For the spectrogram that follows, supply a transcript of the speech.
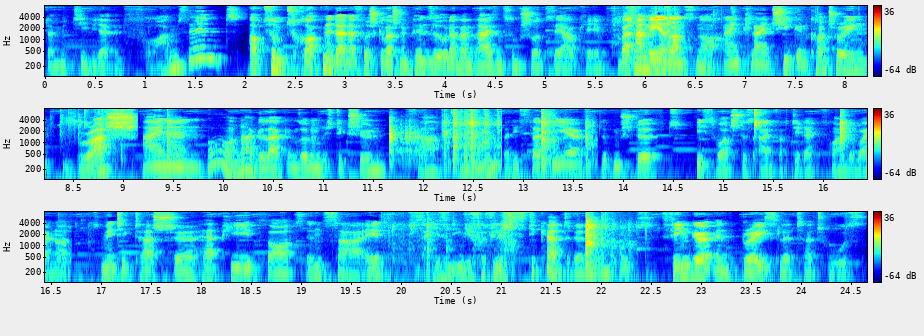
damit die wieder in Form sind? Ob zum Trocknen deiner frisch gewaschenen Pinsel oder beim Reisen zum Schutz. Ja, okay. Was haben wir hier sonst noch? Einen kleinen Cheek and Contouring Brush. Einen, oh, Nagellack in so einem richtig schönen Farbton. Was ist das hier? Lippenstift. Ich swatch das einfach direkt, Freunde. Why not? Kosmetiktasche. Happy Thoughts Inside. Ich sag, hier sind irgendwie voll viele Sticker drin. Ups. Finger and Bracelet Tattoos.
